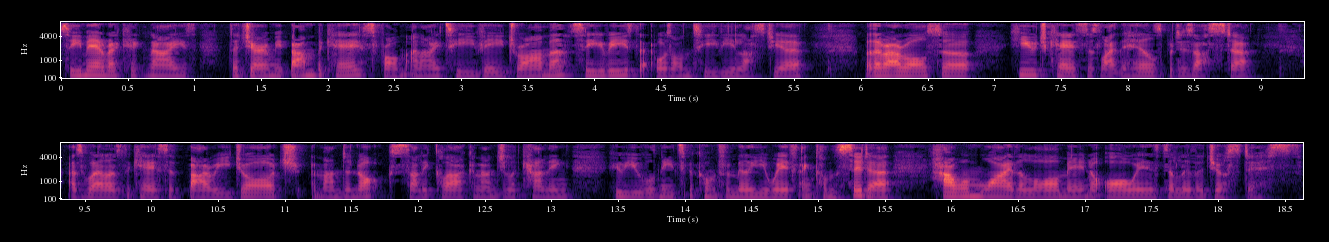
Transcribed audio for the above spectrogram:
So you may recognise the Jeremy Bamber case from an ITV drama series that was on TV last year, but there are also huge cases like the Hillsborough disaster as well as the case of Barry George, Amanda Knox, Sally Clark and Angela Canning, who you will need to become familiar with and consider how and why the law may not always deliver justice.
